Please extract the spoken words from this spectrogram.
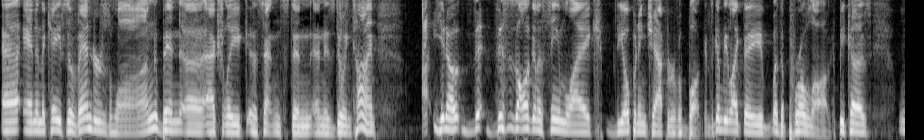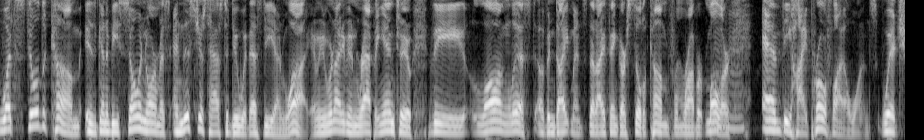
uh, and in the case of Van Zwan, been uh, actually uh, sentenced and, and is doing time. You know, th- this is all going to seem like the opening chapter of a book. It's going to be like the the prologue because what's still to come is going to be so enormous, and this just has to do with SDNY. I mean, we're not even wrapping into the long list of indictments that I think are still to come from Robert Mueller mm-hmm. And the high profile ones, which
